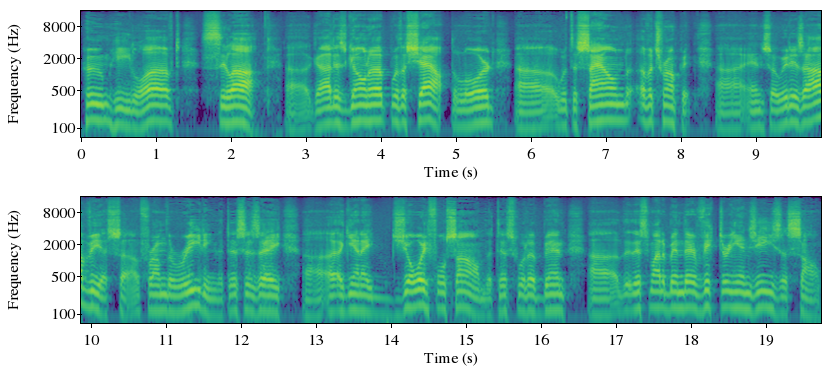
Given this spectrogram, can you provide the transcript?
whom he loved. Selah. Uh, God has gone up with a shout, the Lord uh, with the sound of a trumpet. Uh, and so it is obvious uh, from the reading that this is a, uh, again, a joyful psalm, that this would have been, this might have been their victory in Jesus song.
